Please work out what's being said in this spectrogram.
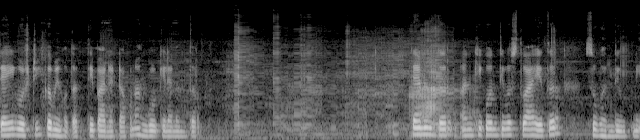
त्याही गोष्टी कमी होतात. ते पाण्यात टाकून आंघोळ केल्यानंतर. त्यानंतर आणखी कोणती वस्तू आहे तर सुगंधी उठणे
